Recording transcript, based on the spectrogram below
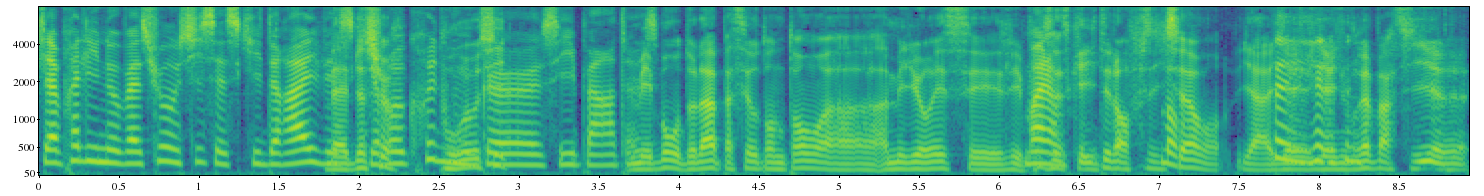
Puis après, l'innovation aussi, c'est ce qui drive et bah, ce qui recrute, donc euh, c'est hyper intéressant. Mais bon, de là, passer autant de temps à améliorer ses, les voilà. qualités de leurs fournisseurs, il y, a, y, a une vraie partie euh,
